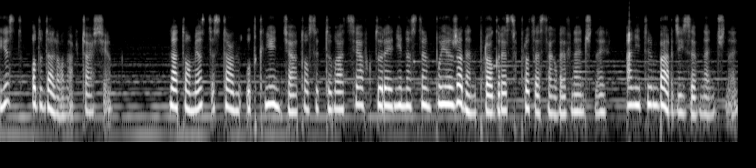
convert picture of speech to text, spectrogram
jest oddalona w czasie. Natomiast stan utknięcia to sytuacja, w której nie następuje żaden progres w procesach wewnętrznych, ani tym bardziej zewnętrznych.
